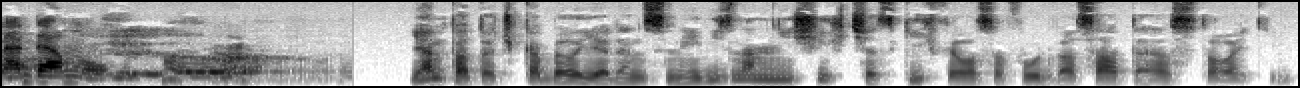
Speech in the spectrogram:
na damu. Jan Patočka byl jeden z nejvýznamnějších českých filozofů 20. století.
